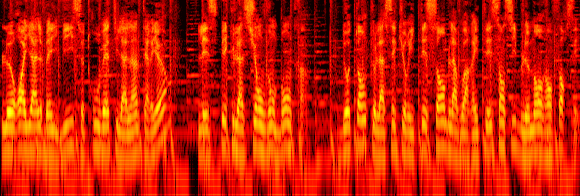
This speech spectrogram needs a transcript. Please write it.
Le Royal Baby se trouvait-il à l'intérieur? Les spéculations vont bon train d'autant que la sécurité semble avoir été sensiblement renforcée.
